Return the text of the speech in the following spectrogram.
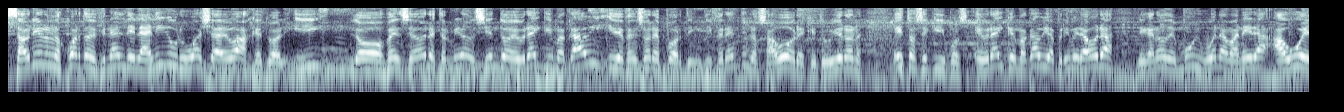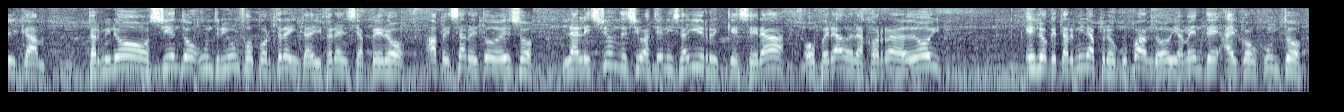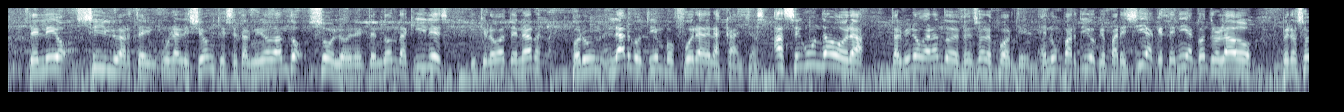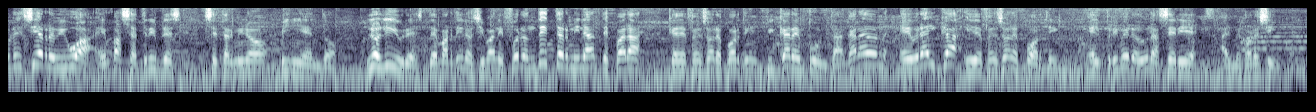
Se abrieron los cuartos de final de la Liga Uruguaya de Básquetbol y los vencedores terminaron siendo Hebraica y Maccabi y Defensor Sporting. Diferentes los sabores que tuvieron estos equipos. Hebraica y Maccabi a primera hora le ganó de muy buena manera a Welcome. Terminó siendo un triunfo por 30 de diferencia, pero a pesar de todo eso, la lesión de Sebastián Izaguirre, que será operado en la jornada de hoy, es lo que termina preocupando obviamente al conjunto de Leo Silverstein. Una lesión que se terminó dando solo en el tendón de Aquiles y que lo va a tener por un largo tiempo fuera de las canchas. A segunda hora terminó ganando Defensor Sporting en un partido que parecía que tenía controlado, pero sobre el cierre Biguá en base a triples se terminó viniendo. Los libres de Martino Simani fueron determinantes para que Defensor Sporting picara en punta. Ganaron Hebraica y Defensor Sporting, el primero de una serie al mejor de cinco.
